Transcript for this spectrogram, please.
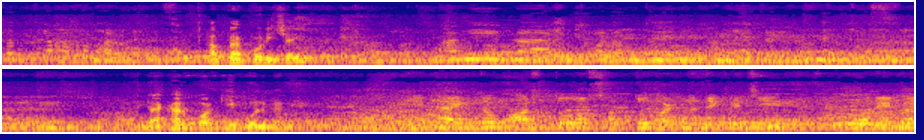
সত্যি আমার খুব ভালো লেগেছে। আপনার পরিচয়? আমি সুচিপা দত্ত আমি দেখার পর কি বলবেন? এটা একদম বাস্তব সত্য ঘটনা দেখেছি। আর এটা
